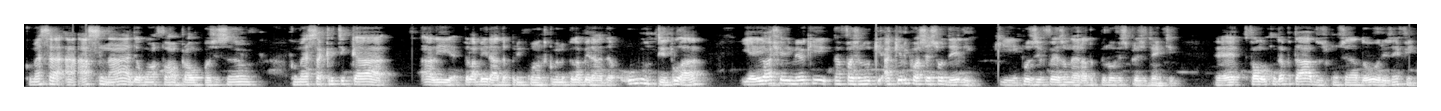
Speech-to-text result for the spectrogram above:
Começa a assinar de alguma forma para a oposição, começa a criticar ali pela beirada, por enquanto, comendo pela beirada, o titular. E aí eu acho que ele meio que tá fazendo aquilo que o assessor dele, que inclusive foi exonerado pelo vice-presidente, é, falou com deputados, com senadores, enfim.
